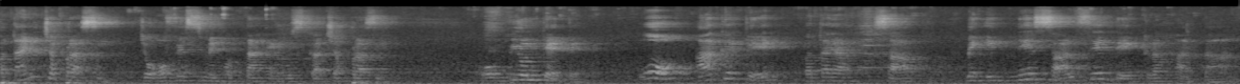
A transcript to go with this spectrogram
पता है ना चपरासी? जो ऑफ़िस में होता है उसका चपरासी। वो पियोन कहते वो आकर के बताया साहब मैं इतने साल से देख रहा था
